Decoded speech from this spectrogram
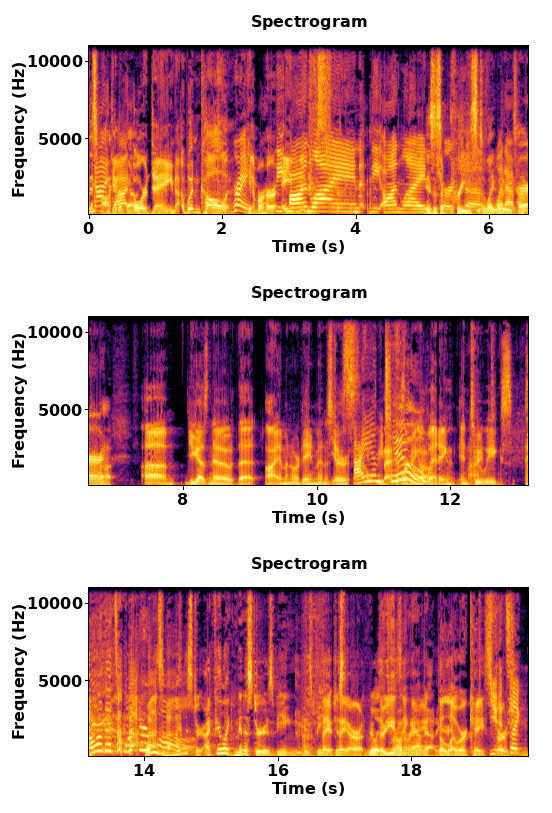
what not- got about? ordained. I wouldn't call right him or her the a online minister. the online Is this a priest? of Like, what are we whatever. talking about? Um, you guys know that I am an ordained minister. Yes. I am too. performing a wedding good in two weeks. oh that's wonderful What is a minister? I feel like minister is being is being They, just they are really they're using around a- out the here. lowercase Yeah, it's version.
